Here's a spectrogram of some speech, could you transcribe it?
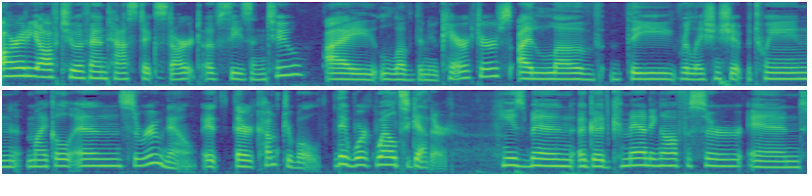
already off to a fantastic start of season two. I love the new characters. I love the relationship between Michael and Saru now. It's they're comfortable. They work well together. He's been a good commanding officer and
